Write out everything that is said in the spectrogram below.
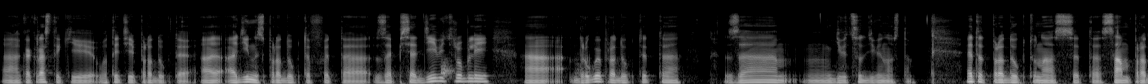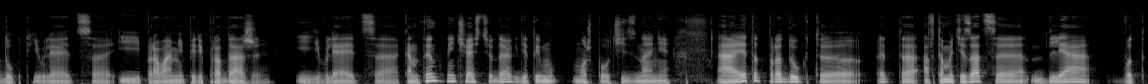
а, как раз-таки вот эти продукты. А, Один из продуктов это за 59 рублей, а другой продукт это за м, 990. Этот продукт у нас, это сам продукт является и правами перепродажи, и является контентной частью, да, где ты можешь получить знания. А этот продукт э, — это автоматизация для вот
